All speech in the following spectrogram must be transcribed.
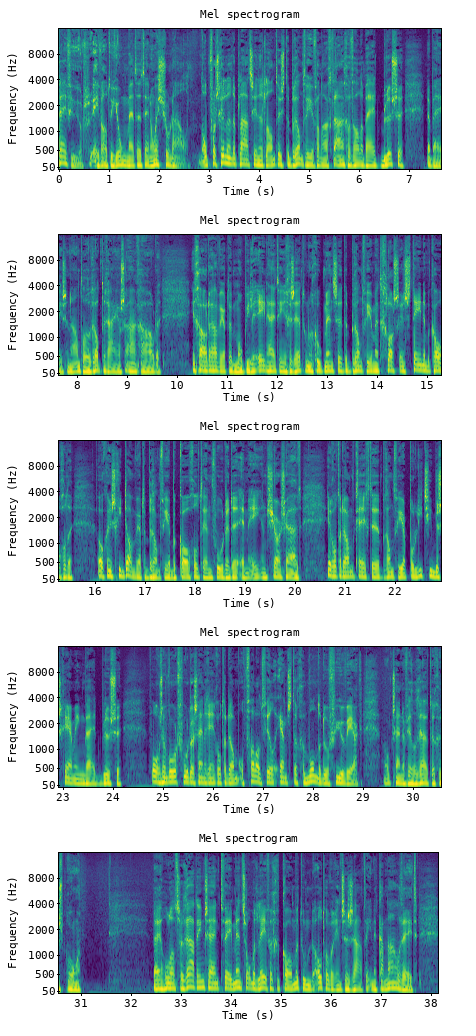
Vijf uur, Ewout de Jong met het NOS-journaal. Op verschillende plaatsen in het land is de brandweer vannacht aangevallen bij het blussen. Daarbij is een aantal raddraaiers aangehouden. In Gouda werd een mobiele eenheid ingezet toen een groep mensen de brandweer met glas en stenen bekogelde. Ook in Schiedam werd de brandweer bekogeld en voerde de ME een charge uit. In Rotterdam kreeg de brandweer politiebescherming bij het blussen. Volgens een woordvoerder zijn er in Rotterdam opvallend veel ernstig gewonden door vuurwerk. Ook zijn er veel ruiten gesprongen. Bij Hollandse Rading zijn twee mensen om het leven gekomen... toen de auto waarin ze zaten in een kanaal reed.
